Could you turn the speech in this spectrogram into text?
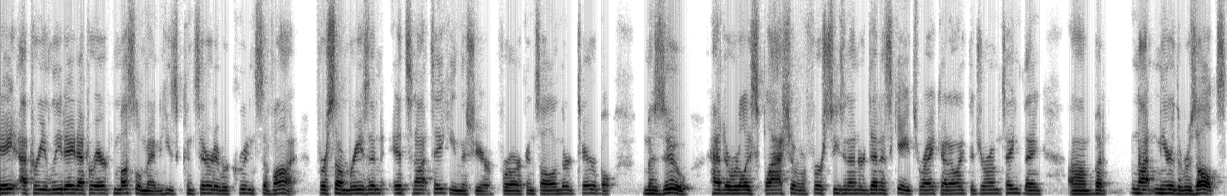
Eight after Elite Eight after Eric Musselman. He's considered a recruiting savant. For some reason, it's not taking this year for Arkansas, and they're terrible. Mizzou had to really splash of a first season under Dennis Gates, right? Kind of like the Jerome Tang thing, um, but not near the results.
